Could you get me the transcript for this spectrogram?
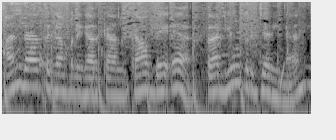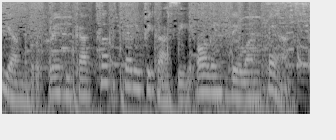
Anda tengah mendengarkan KBR, radio berjaringan yang berpredikat terverifikasi oleh Dewan Pers.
